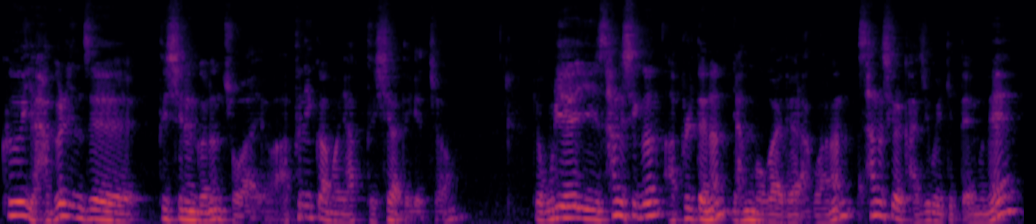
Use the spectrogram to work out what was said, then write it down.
그 약을 이제 드시는 거는 좋아요. 아프니까 뭐 약 드셔야 되겠죠. 그러니까 우리의 이 상식은 아플 때는 약 먹어야 돼라고 하는 상식을 가지고 있기 때문에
